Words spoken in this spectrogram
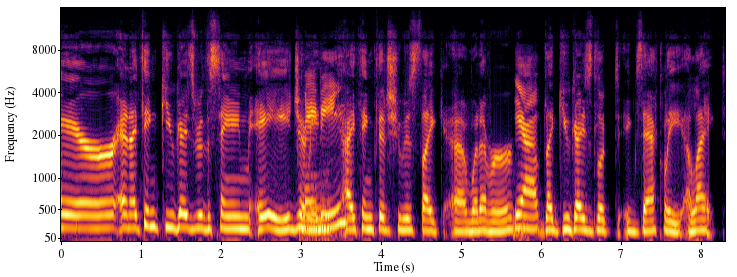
hair, and I think you guys were the same age. I Maybe. mean, I think that she was like uh, whatever. Yeah. like you guys looked exactly alike.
